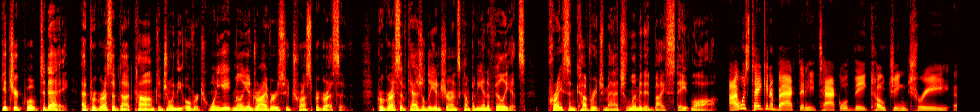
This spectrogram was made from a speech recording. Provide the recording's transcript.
Get your quote today at progressive.com to join the over 28 million drivers who trust Progressive. Progressive Casualty Insurance Company and Affiliates. Price and coverage match limited by state law. I was taken aback that he tackled the coaching tree uh,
